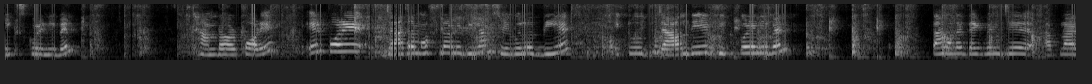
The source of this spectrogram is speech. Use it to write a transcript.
মিক্স করে নেবেন। ঠান্ডা হওয়ার পরে, এরপরে যা যা মশলা আমি দিলাম, সেগুলো দিয়ে একটু জাল দিয়ে ঠিক করে নেবেন। তাহলে দেখবেন যে আপনার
